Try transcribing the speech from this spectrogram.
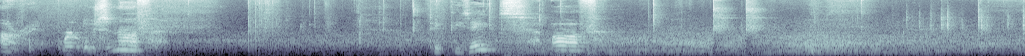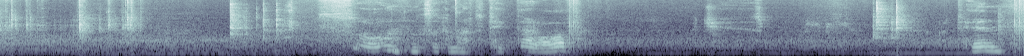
Alright, we're loose enough. Take these eights off. So, looks like I'm going to have to take that off, which is maybe a 10.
